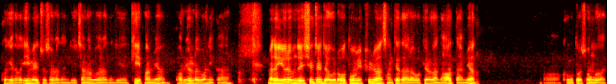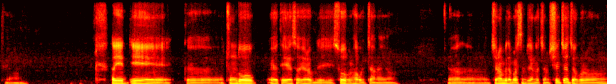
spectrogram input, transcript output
거기에다가 이메일 주소라든지 전화번호라든지 기입하면 바로 연락이 오니까 만약에 여러분들이 실질적으로 도움이 필요한 상태다라고 결과가 나왔다면 어, 그것도 좋은 것 같아요. 이, 이, 그 중독에 대해서 여러분들이 수업을 하고 있잖아요. 어, 지난번에 말씀드린 것처럼 실제적으로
